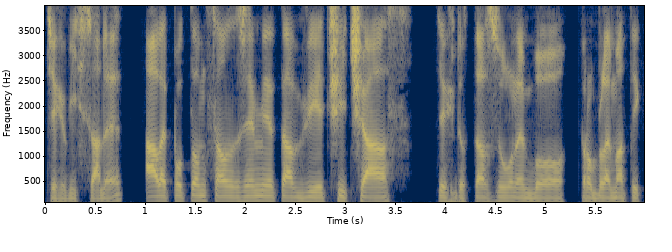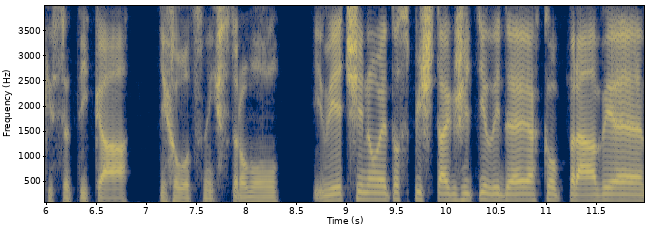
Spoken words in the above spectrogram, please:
těch výsadeb, ale potom samozřejmě ta větší část těch dotazů nebo problematiky se týká těch ovocných stromů. Většinou je to spíš tak, že ti lidé jako právě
